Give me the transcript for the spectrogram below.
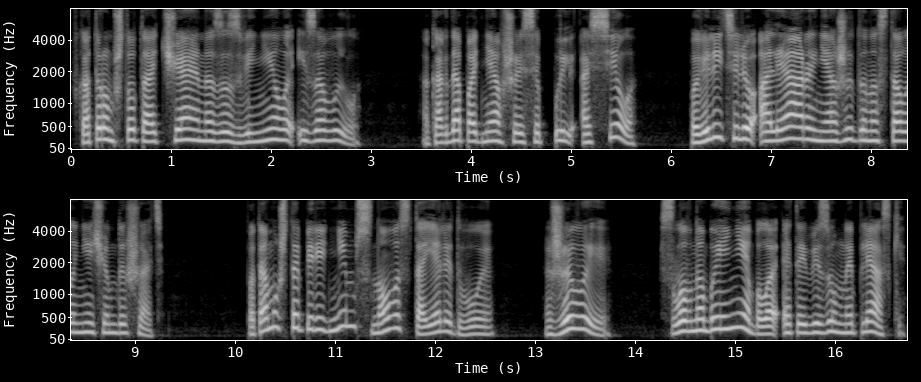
в котором что-то отчаянно зазвенело и завыло. А когда поднявшаяся пыль осела, повелителю Алиары неожиданно стало нечем дышать. Потому что перед ним снова стояли двое. Живые. Словно бы и не было этой безумной пляски.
